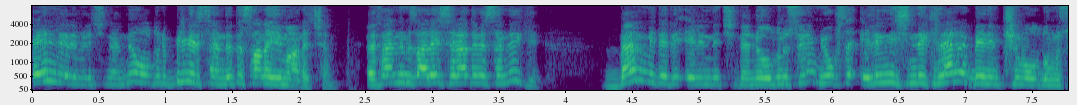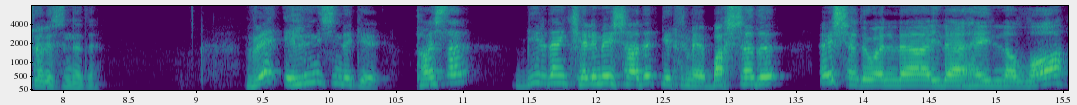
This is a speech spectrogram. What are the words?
ellerimin içinde ne olduğunu bilirsen dedi sana iman edeceğim. Efendimiz Aleyhisselatü Vesselam dedi ki ben mi dedi elinin içinde ne olduğunu söyleyeyim yoksa elinin içindekiler mi benim kim olduğumu söylesin dedi. Ve elinin içindeki taşlar birden kelime-i şehadet getirmeye başladı. Eşhedü en la ilahe illallah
